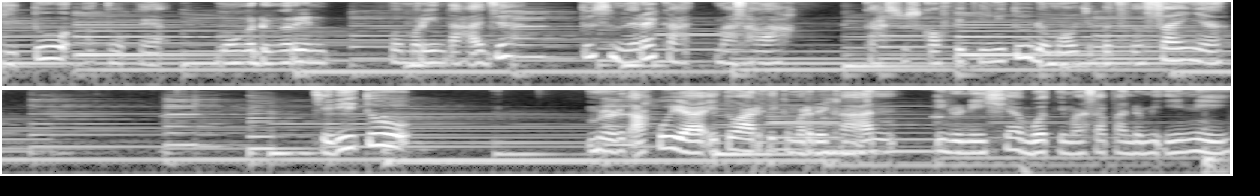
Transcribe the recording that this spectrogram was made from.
gitu atau kayak mau ngedengerin pemerintah aja itu sebenarnya masalah kasus covid ini tuh udah mau cepet selesainya. Jadi itu menurut aku ya itu arti kemerdekaan Indonesia buat di masa pandemi ini.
